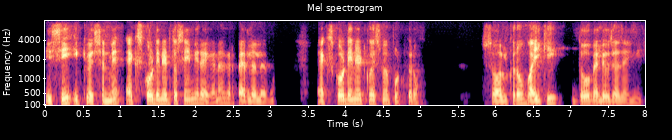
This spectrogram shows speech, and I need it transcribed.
इसी इक्वेशन में एक्स कोऑर्डिनेट तो सेम ही रहेगा ना, अगर पैरेलल है तो। एक्स कोऑर्डिनेट को इसमें पुट करो सॉल्व करो वाई की दो वैल्यूज़ आ जाएँगी।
